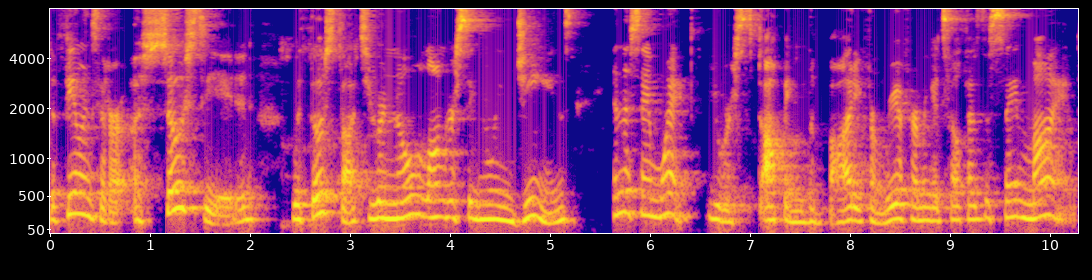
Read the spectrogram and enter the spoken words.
the feelings that are associated with those thoughts, you are no longer signaling genes in the same way. You are stopping the body from reaffirming itself as the same mind.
